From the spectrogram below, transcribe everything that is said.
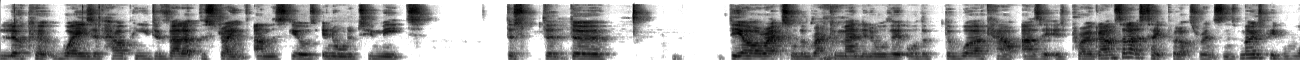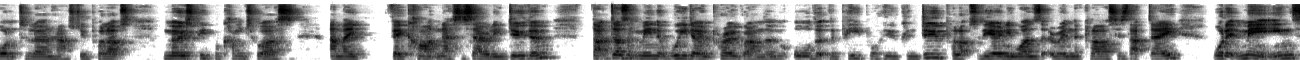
look at ways of helping you develop the strength and the skills in order to meet the the, the the RX or the recommended or the or the, the workout as it is programmed. So let's take pull-ups for instance. Most people want to learn how to do pull-ups. Most people come to us and they they can't necessarily do them. That doesn't mean that we don't program them or that the people who can do pull-ups are the only ones that are in the classes that day. What it means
